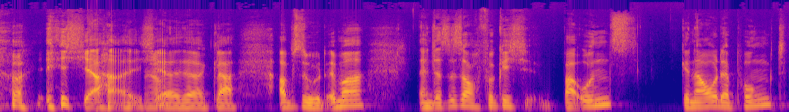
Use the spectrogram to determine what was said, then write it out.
ich ja, ich ja? ja, ja, klar, absolut immer. Das ist auch wirklich bei uns genau der Punkt.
